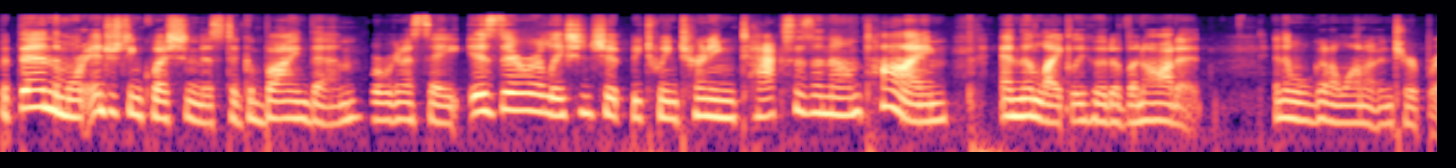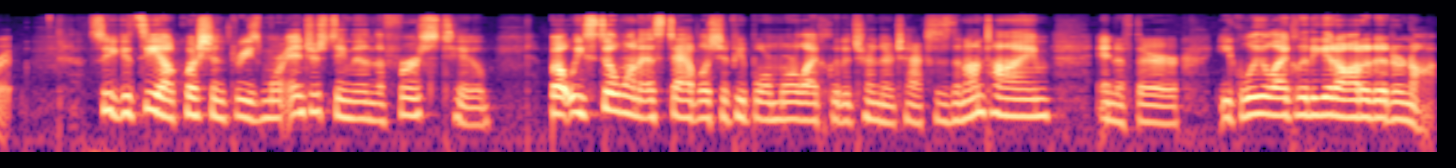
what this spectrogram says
But then the more interesting question is to combine them, where we're going to say, is there a relationship between turning taxes in on time and the likelihood of an audit? And then we're going to want to interpret. So you can see how question three is more interesting than the first two, but we still want to establish if people are more likely to turn their taxes in on time and if they're equally likely to get audited or not.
